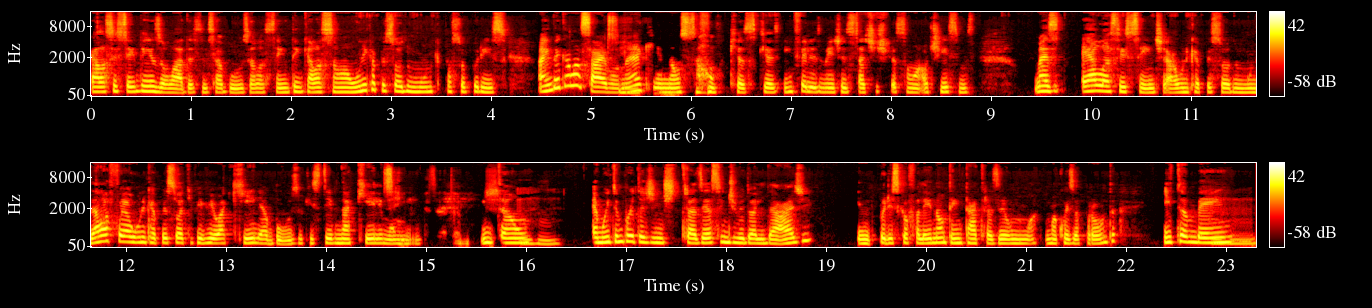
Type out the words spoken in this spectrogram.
elas se sentem isoladas desse abuso, elas sentem que elas são a única pessoa do mundo que passou por isso. Ainda que elas saibam, Sim. né, que não são, que, as, que infelizmente as estatísticas são altíssimas, mas ela se sente a única pessoa do mundo. Ela foi a única pessoa que viveu aquele abuso, que esteve naquele Sim, momento. Exatamente. Então, uhum. é muito importante a gente trazer essa individualidade, e por isso que eu falei não tentar trazer uma, uma coisa pronta, e também uhum.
